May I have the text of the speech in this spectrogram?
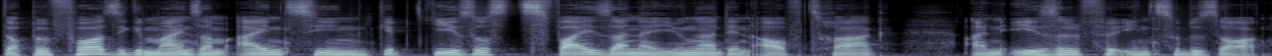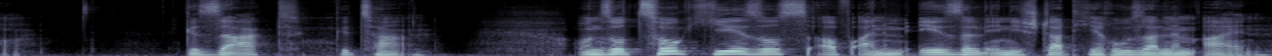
Doch bevor sie gemeinsam einziehen, gibt Jesus zwei seiner Jünger den Auftrag, einen Esel für ihn zu besorgen. Gesagt, getan. Und so zog Jesus auf einem Esel in die Stadt Jerusalem ein.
